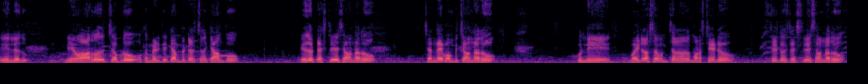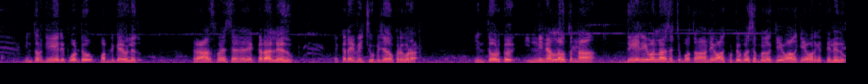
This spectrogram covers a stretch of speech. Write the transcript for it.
ఏం లేదు. మేము ఆ రోజు వచ్చినప్పుడు ఒక మెడికల్ క్యాంప్ పెట్టారు చిన్న క్యాంపు. ఏదో టెస్ట్ చేసామన్నారు చెన్నై పంపించామన్నారు కొన్ని బయట రాష్ట్రాలు పంపించామన్నారు మన స్టేట్ స్టేట్ టెస్ట్ చేసామన్నారు ఇంతవరకు ఏ రిపోర్టు పబ్లిక్ ఇవ్వలేదు. ట్రాన్స్పరెన్సీ అనేది ఎక్కడా లేదు. ఎక్కడ ఏమీ చూపించదు ఒక్కడ కూడా. ఇంతవరకు ఇన్ని నెలలు అవుతున్నా దేనివల్ల చచ్చిపోతున్నారని వాళ్ళ కుటుంబ సభ్యులకి వాళ్ళకి ఎవరికి తెలియదు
